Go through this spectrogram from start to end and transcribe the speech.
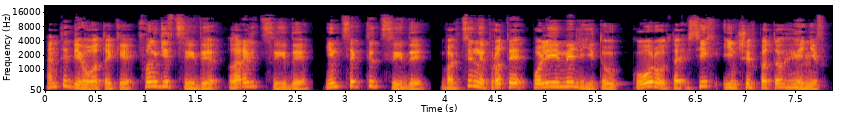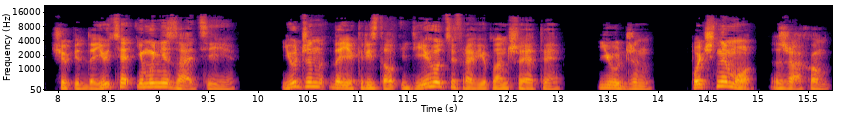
Антибіотики, фунгіциди, ларивциди, інсектициди, вакцини проти поліоміеліту, кору та всіх інших патогенів, що піддаються імунізації. Юджин дає Крістал і Дієго цифрові планшети. Юджин. Почнемо з жахом.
